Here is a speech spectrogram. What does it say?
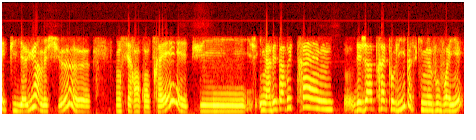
Et puis il y a eu un monsieur, euh, on s'est rencontrés et puis il m'avait paru très déjà très poli parce qu'il me vous voyait.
